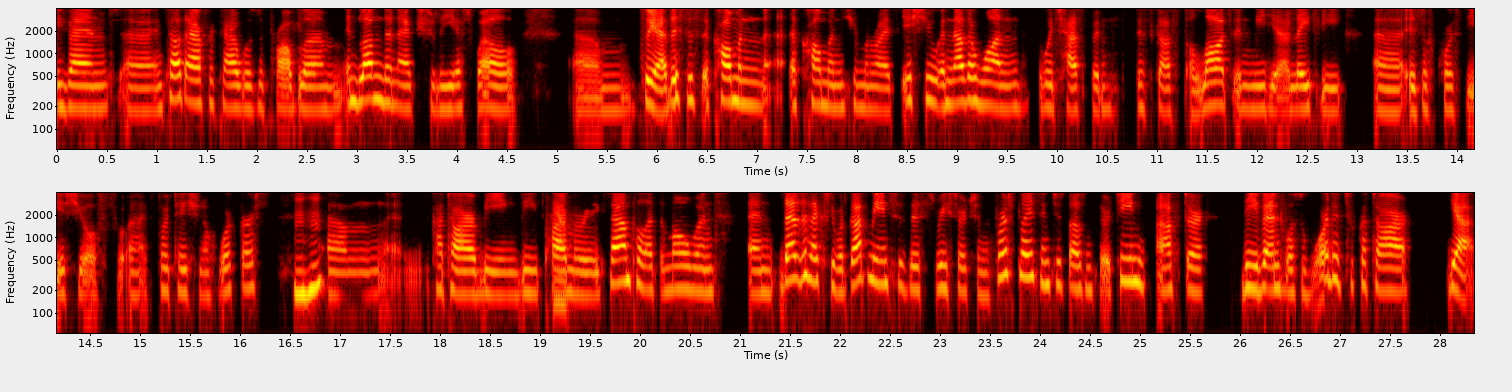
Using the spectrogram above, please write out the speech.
event. Uh, in South Africa was a problem. In London, actually, as well um, so yeah this is a common a common human rights issue another one which has been discussed a lot in media lately uh, is of course the issue of uh, exploitation of workers mm-hmm. um, qatar being the primary yeah. example at the moment and that is actually what got me into this research in the first place in 2013 after the event was awarded to qatar yeah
